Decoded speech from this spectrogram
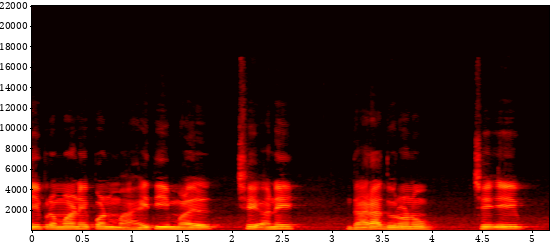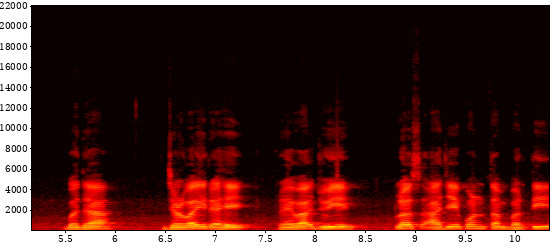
એ પ્રમાણે પણ માહિતી મળેલ છે અને ધારાધોરણો છે એ બધા જળવાઈ રહે, રહેવા જોઈએ. પ્લસ આજે પણ તમ ભરતી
